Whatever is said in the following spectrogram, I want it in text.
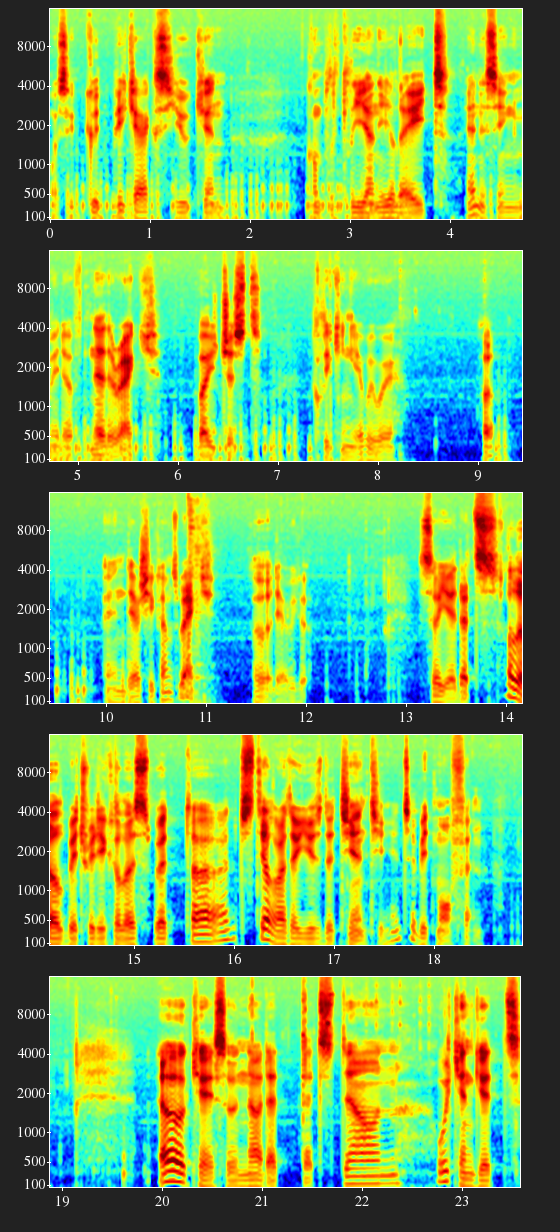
with a good pickaxe you can completely annihilate anything made of netherrack by just clicking everywhere. Oh, and there she comes back. Oh, there we go. So yeah, that's a little bit ridiculous, but uh, I'd still rather use the TNT. It's a bit more fun. Okay, so now that that's done, we can get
